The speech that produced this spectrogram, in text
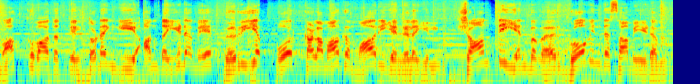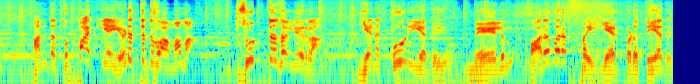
வாக்குவாதத்தில் தொடங்கி அந்த இடமே பெரிய போர்க்களமாக மாறிய நிலையில் சாந்தி என்பவர் கோவிந்தசாமியிடம் அந்த துப்பாக்கியை எடுத்துட்டு வா மாமா. சுட்டு தள்ளிடலாம் என கூறியது மேலும் பரபரப்பை ஏற்படுத்தியது.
